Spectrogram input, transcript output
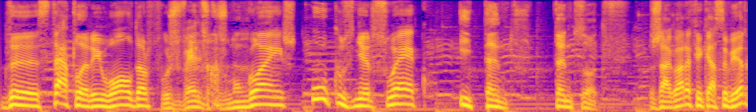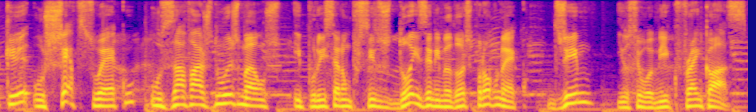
de Statler e Waldorf, os velhos resmungões, o Cozinheiro Sueco e tantos, tantos outros. Já agora fica a saber que o chefe sueco usava as duas mãos e por isso eram precisos dois animadores para o boneco, Jim e o seu amigo Frank Oz.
